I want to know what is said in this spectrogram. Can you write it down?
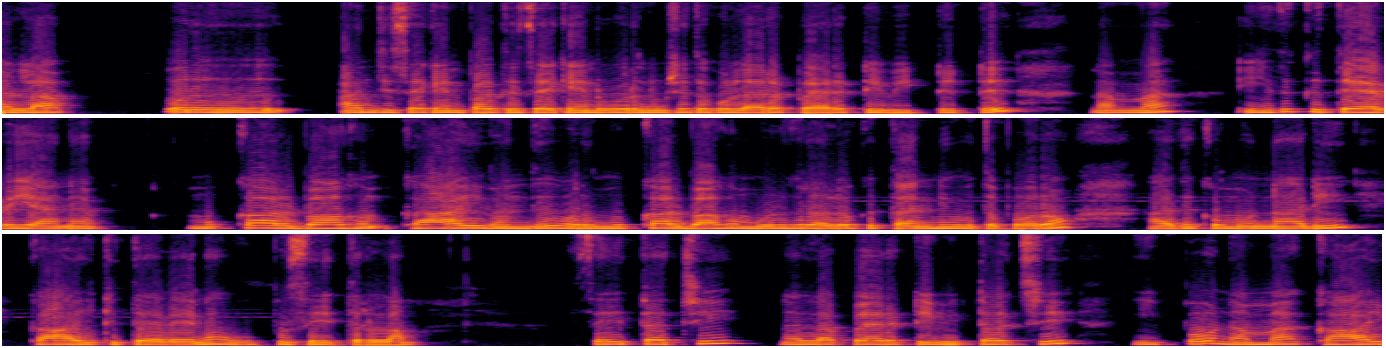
நல்லா ஒரு அஞ்சு செகண்ட் பத்து செகண்ட் ஒரு நிமிஷத்துக்குள்ளார பெரட்டி விட்டுட்டு நம்ம இதுக்கு தேவையான முக்கால் பாகம் காய் வந்து ஒரு முக்கால் பாகம் முழுகிற அளவுக்கு தண்ணி ஊற்ற போகிறோம் அதுக்கு முன்னாடி காய்க்கு தேவையான உப்பு சேர்த்துடலாம். சேர்த்தாச்சு நல்லா பெரட்டி விட்டாச்சு. இப்போ நம்ம காய்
